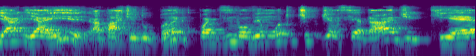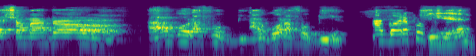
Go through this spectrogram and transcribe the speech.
E, a, e, aí, a partir do pânico, pode desenvolver um outro tipo de ansiedade que é chamada agorafobia. Agorafobia. Agorafobia. Que é,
